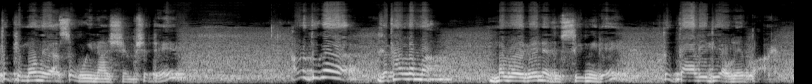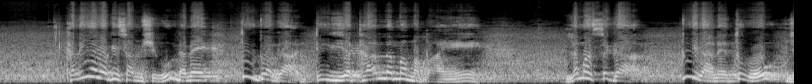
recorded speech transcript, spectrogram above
သူခင်မွန်တဲ့အဆုတ်ဝေနာရှင်ဖြစ်တယ်။အဲ့တော့သူကယထာလမမဝယ်ဘဲနဲ့သူစီးမိတယ်။ သူ့သားလေးတစ်ယောက်လည်းပါတယ်။ခလေးကတော့ကိစ္စမရှိဘူးဒါပေမဲ့သူ့အတွက်ကဒီယထာလမမပိုင်ရင်လက်မစက်ကတွေ့တာနဲ့သူ့ကိုယ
